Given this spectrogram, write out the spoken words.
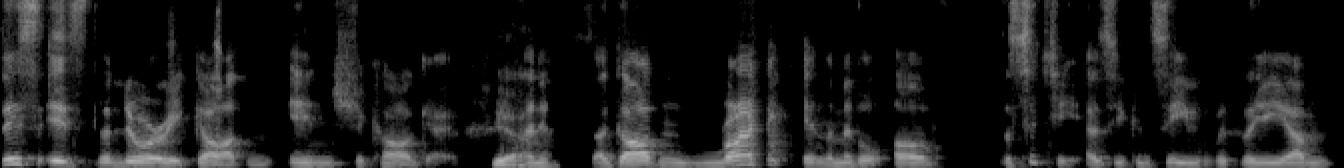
This is the Lurie Garden in Chicago. Yeah. And it's a garden right in the middle of the city, as you can see with the um,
